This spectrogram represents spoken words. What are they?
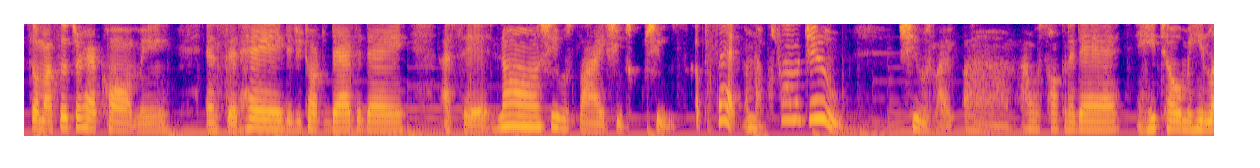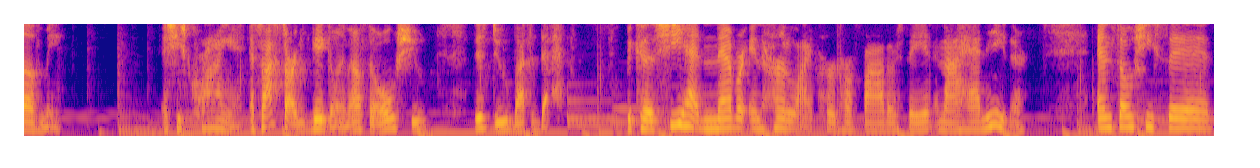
So my sister had called me and said, "Hey, did you talk to dad today?" I said, "No." She was like, she was she was upset. I'm like, "What's wrong with you?" She was like, um, I was talking to dad and he told me he loved me. And she's crying. And so I started giggling. I said, "Oh shoot, this dude about to die." Because she had never in her life heard her father say it and I hadn't either. And so she said,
